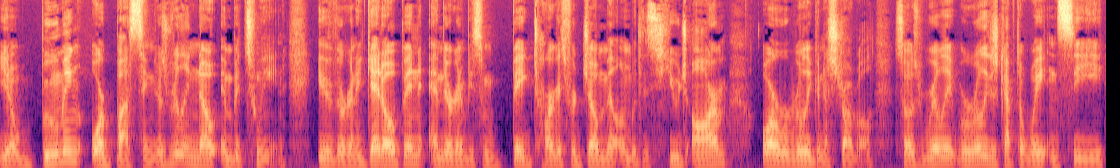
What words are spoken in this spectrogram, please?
you know, booming or busting. There's really no in between. Either they're going to get open and they're going to be some big targets for Joe Milton with his huge arm, or we're really going to struggle. So it's really we're really just going to have to wait and see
